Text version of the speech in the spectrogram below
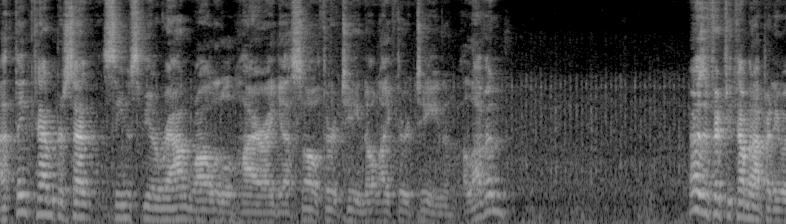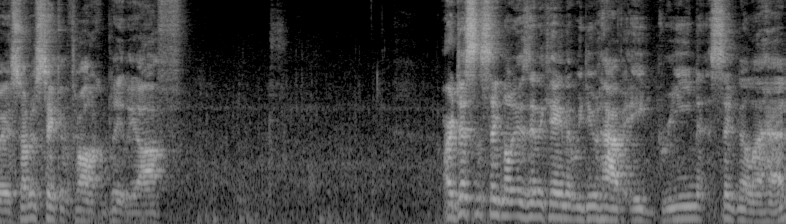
I think 10% seems to be around, well, a little higher, I guess. Oh, 13. Don't like 13. 11? There's a 50 coming up anyway, so I'm just taking the throttle completely off. Our distance signal is indicating that we do have a green signal ahead.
